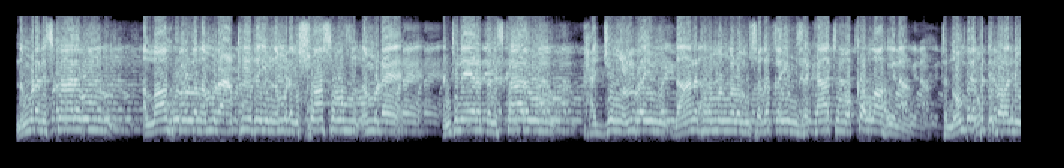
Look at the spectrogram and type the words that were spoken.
നമ്മുടെ നിസ്കാരവും അള്ളാഹുവിലുള്ള നമ്മുടെ അഖീതയും നമ്മുടെ വിശ്വാസവും നമ്മുടെ അഞ്ചു നേരത്തെ നിസ്കാരവും ഹജ്ജും ഉംറയും ദാനധർമ്മങ്ങളും സ്വതക്കയും സക്കാത്തും ഒക്കെ അള്ളാഹുവിനാണ് പക്ഷെ നോമ്പിനെ പറ്റി പറഞ്ഞു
